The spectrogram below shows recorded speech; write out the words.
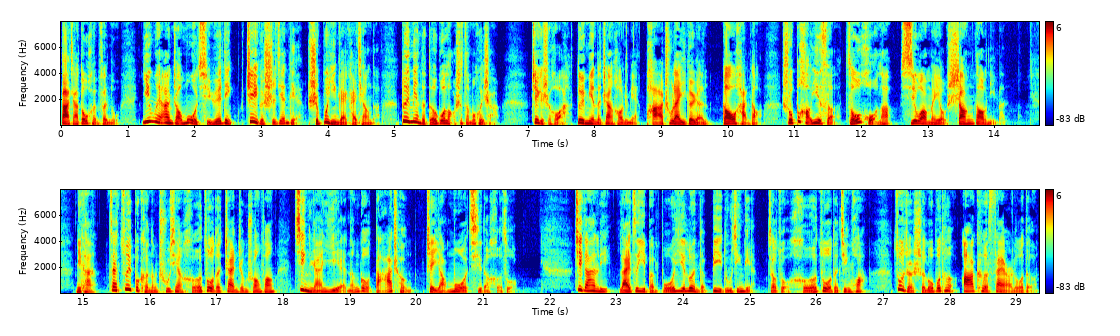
大家都很愤怒，因为按照默契约定，这个时间点是不应该开枪的。对面的德国佬是怎么回事？这个时候啊，对面的战壕里面爬出来一个人，高喊道：“说不好意思，走火了，希望没有伤到你们。”你看，在最不可能出现合作的战争双方，竟然也能够达成这样默契的合作。这个案例来自一本博弈论的必读经典，叫做《合作的进化》，作者是罗伯特·阿克塞尔罗德。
